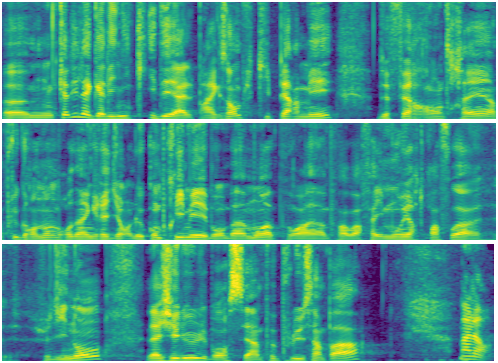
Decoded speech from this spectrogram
Quelle est la galénique idéale, par exemple, qui permet de faire rentrer un plus grand nombre d'ingrédients Le comprimé, bon, ben moi, pour, euh, pour avoir failli mourir trois fois, je dis non. La gélule, bon, c'est un peu plus sympa. Alors,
